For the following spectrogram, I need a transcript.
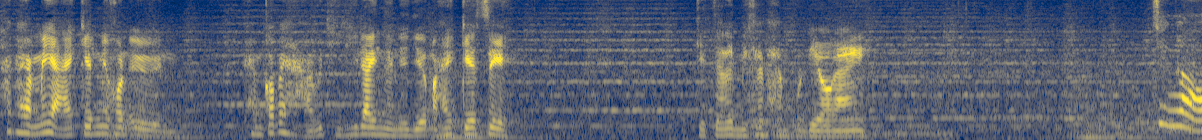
ถ้าแพมไม่อยากให้เกตมีคนอื่น แพมก็ไปหาวิธีที่ได้เงินเยอะๆมาให้เกตสิ เกตจะได้มีแค่แพมคนเดียวไง จริงเหรอ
